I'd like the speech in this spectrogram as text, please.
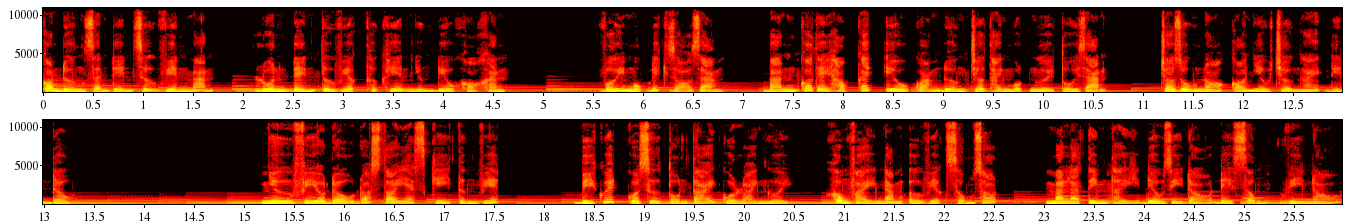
con đường dẫn đến sự viên mãn luôn đến từ việc thực hiện những điều khó khăn. Với mục đích rõ ràng, bạn có thể học cách yêu quãng đường trở thành một người tối giản, cho dù nó có nhiều trở ngại đến đâu như Fyodor Dostoevsky từng viết, bí quyết của sự tồn tại của loài người không phải nằm ở việc sống sót, mà là tìm thấy điều gì đó để sống vì nó.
